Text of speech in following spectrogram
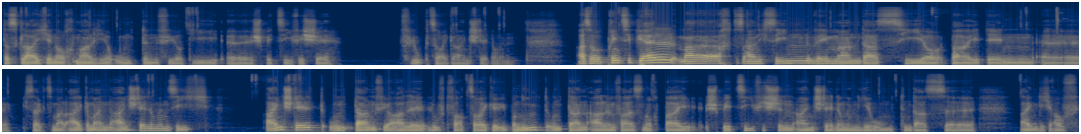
Das gleiche nochmal hier unten für die äh, spezifische Flugzeugeinstellungen. Also prinzipiell macht es eigentlich Sinn, wenn man das hier bei den, äh, ich sage jetzt mal, allgemeinen Einstellungen sich einstellt und dann für alle Luftfahrzeuge übernimmt und dann allenfalls noch bei spezifischen Einstellungen hier unten das äh, eigentlich auf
